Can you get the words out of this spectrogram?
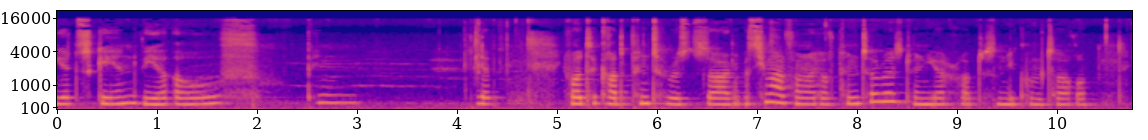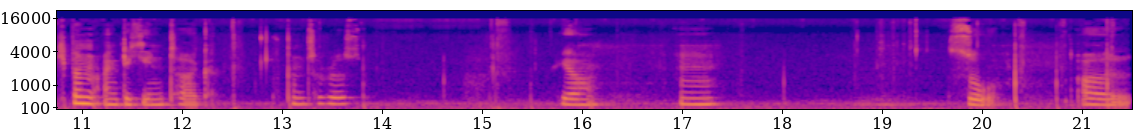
jetzt gehen wir auf Pin. Ja. Ich wollte gerade Pinterest sagen. Ist jemand von euch auf Pinterest? Wenn ja, schreibt es in die Kommentare. Ich bin eigentlich jeden Tag auf Pinterest. Ja. Mhm. So. Also.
